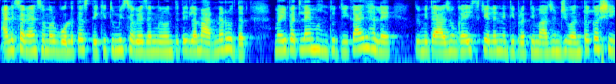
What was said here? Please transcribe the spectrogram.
आणि सगळ्यांसमोर बोलत असते की तुम्ही सगळेजण मिळून तर तिला मारणार होतात. महिपतलाय म्हणत होती काय झालं आहे तुम्ही तर अजून काहीच केलं नाही. ती प्रतिमा अजून जिवंत कशी?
